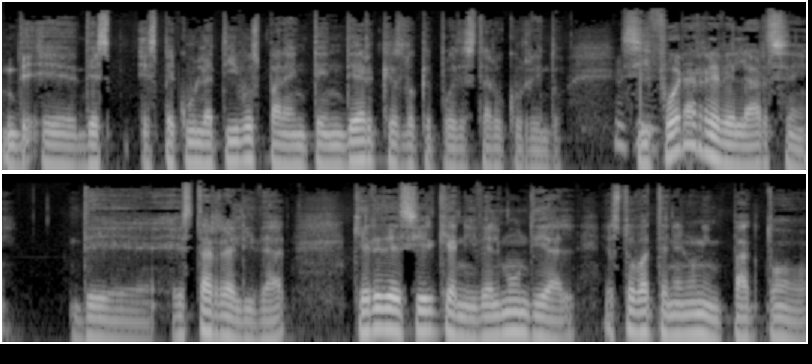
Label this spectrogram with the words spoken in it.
de, eh, especulativos para entender qué es lo que puede estar ocurriendo. Si fuera a revelarse de esta realidad, quiere decir que a nivel mundial esto va a tener un impacto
